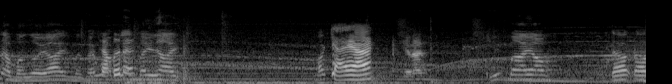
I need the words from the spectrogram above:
là mọi người ơi mình phải Sao qua tới plan đây? Thôi. Bỏ chạy hả biết bơi không? Được được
